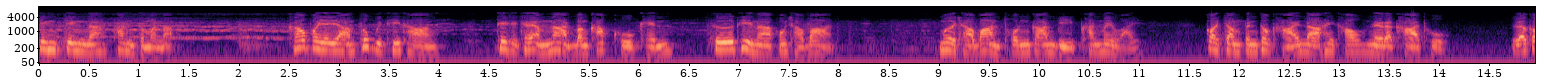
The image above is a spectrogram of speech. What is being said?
จริง ๆ นะ ท่านสมณะ เขาพยายามทุกวิธีทาง ที่จะใช้อำนาจบังคับขู่เข็น ซื้อที่นาของชาวบ้าน เมื่อชาวบ้านทนการบีบคั้นไม่ไหว ก็จำเป็นต้องขายนาให้เขาในราคาถูก แล้วก็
